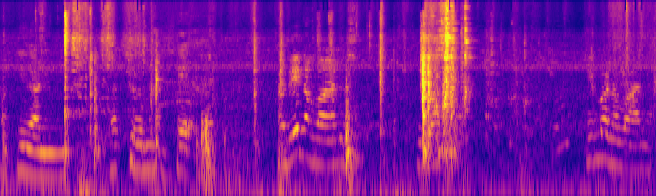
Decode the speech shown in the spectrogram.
บางทีอันถ้าเชิญมันสิแกะเลยอันนี้น้ำหวานพี่น้องกินบ่น้ำหวานน่ะ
